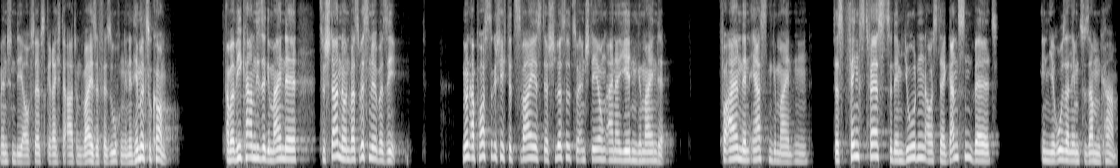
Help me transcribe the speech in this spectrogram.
Menschen, die auf selbstgerechte Art und Weise versuchen, in den Himmel zu kommen. Aber wie kam diese Gemeinde zustande und was wissen wir über sie? Nun, Apostelgeschichte 2 ist der Schlüssel zur Entstehung einer jeden Gemeinde. Vor allem den ersten Gemeinden das Pfingstfest, zu dem Juden aus der ganzen Welt in Jerusalem zusammenkamen.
